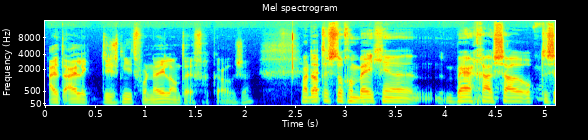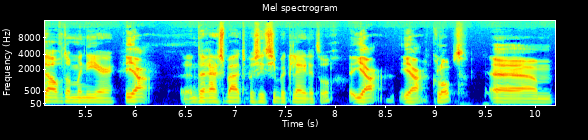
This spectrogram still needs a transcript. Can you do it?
uiteindelijk dus niet voor Nederland heeft gekozen. Maar dat is toch een beetje... Berghuis zou op dezelfde manier ja. de rechtsbuitenpositie bekleden, toch? Ja, ja klopt. Um,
